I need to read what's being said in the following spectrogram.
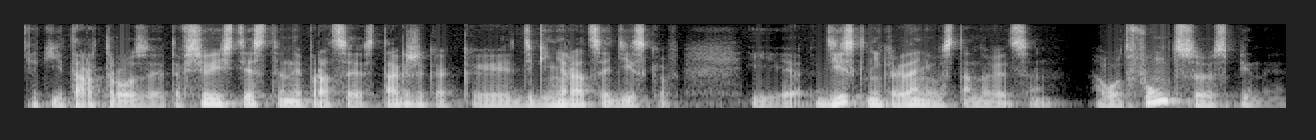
какие-то артрозы. Это все естественный процесс, так же, как и дегенерация дисков. И диск никогда не восстановится. А вот функцию спины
